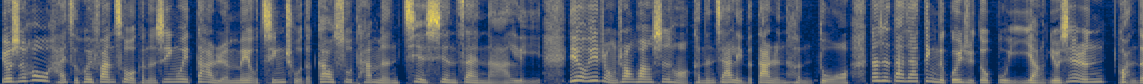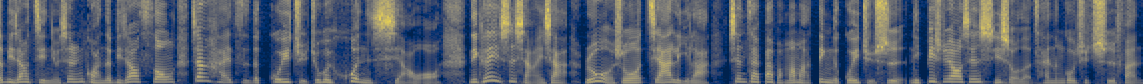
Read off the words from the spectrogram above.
有时候孩子会犯错，可能是因为大人没有清楚的告诉他们界限在哪里。也有一种状况是哈，可能家里的大人很多，但是大家定的规矩都不一样，有些人管得比较紧，有些人管得比较松，这样孩子的规矩就会混淆哦。你可以。试想一下，如果说家里啦，现在爸爸妈妈定的规矩是你必须要先洗手了才能够去吃饭，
